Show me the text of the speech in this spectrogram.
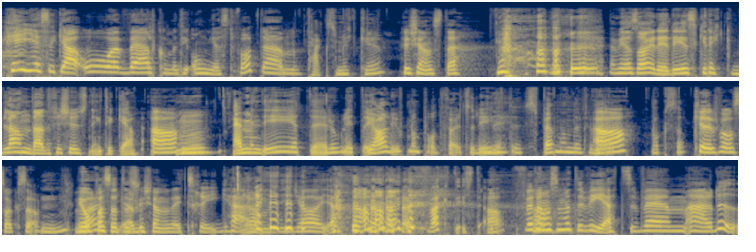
Hej Jessica och välkommen till Ångestpodden! Tack så mycket. Hur känns det? Ja, Men jag sa ju det, det är skräckblandad förtjusning tycker jag. Ja. Mm. Nej, men det är jätteroligt och jag har aldrig gjort någon podd förut så det är jättespännande för mig ja, också. kul för oss också. Mm, Vi hoppas att du ska känna dig trygg här. Ja, men det gör jag faktiskt. Ja. För de som inte vet, vem är du?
